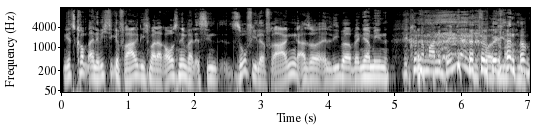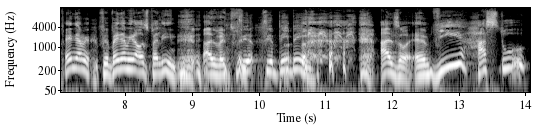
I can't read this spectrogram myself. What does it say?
und jetzt kommt eine wichtige Frage, die ich mal da rausnehme, weil es sind so viele Fragen. Also lieber Benjamin, Wir können doch mal eine Benjamin-Folge machen. Benjamin für Benjamin aus Berlin. Also wenn, Für, für BB. also, äh, wie hast du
